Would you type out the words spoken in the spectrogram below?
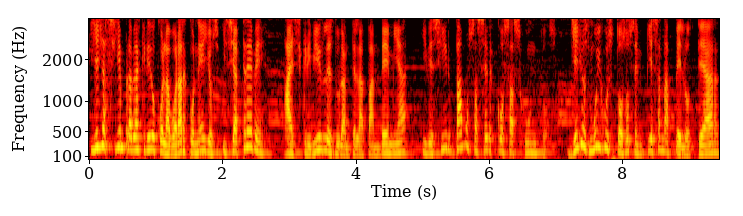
Y ella siempre había querido colaborar con ellos y se atreve a escribirles durante la pandemia y decir, vamos a hacer cosas juntos. Y ellos muy gustosos empiezan a pelotear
